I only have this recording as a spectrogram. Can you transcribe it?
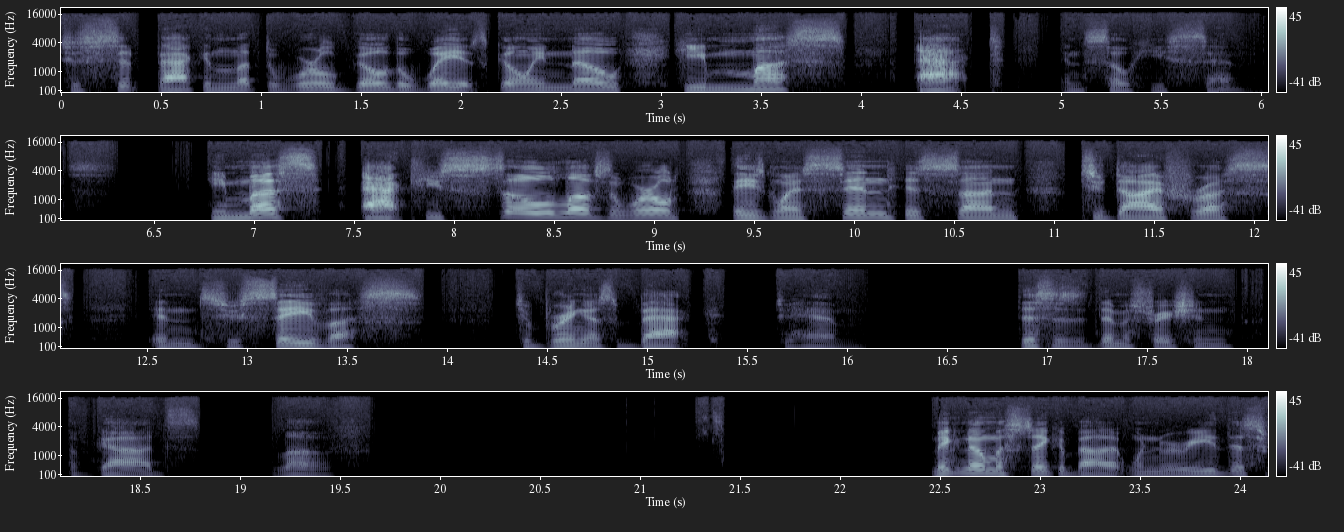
to sit back and let the world go the way it's going. No, he must act, and so he sends. He must act. He so loves the world that he's going to send his son to die for us and to save us, to bring us back to him. This is a demonstration of God's love. Make no mistake about it, when we read this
